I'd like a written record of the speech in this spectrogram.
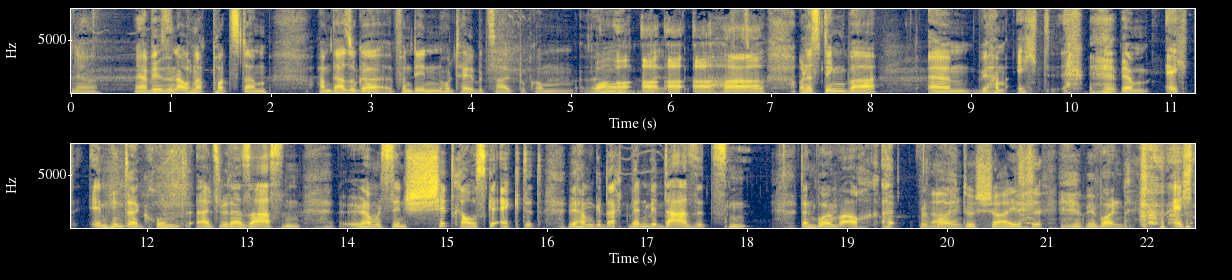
Ja. Ja, wir sind auch nach Potsdam, haben da sogar von denen ein Hotel bezahlt bekommen. ähm, Wow. Ah, ah, aha. Und, so. und das Ding war, ähm, wir haben echt, wir haben echt im Hintergrund, als wir da saßen, wir haben uns den Shit rausgeactet. Wir haben gedacht, wenn wir da sitzen, dann wollen wir auch, wir Ach wollen, du Scheiße. wir wollen echt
